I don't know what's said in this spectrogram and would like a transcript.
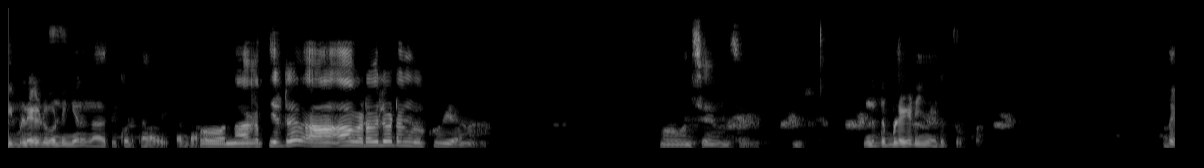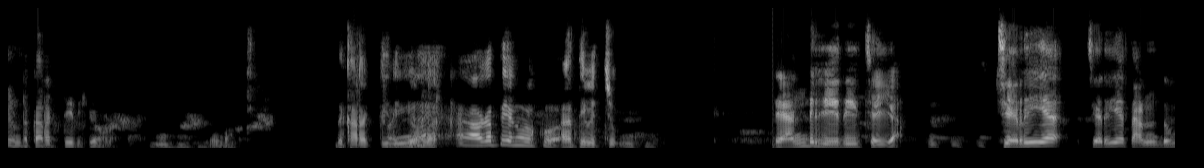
ഈ ബ്ലേഡ് കൊണ്ട് ഇങ്ങനെ നകത്തി കൊടുത്താൽ മതി കണ്ടോ? ഓ നകത്തിയിട്ട് ആ ആ വിടവിലോട്ട് അങ്ങ് വെക്കുകയാണ്. ഓ മനസ്സിലായി മനസ്സിലായി. എന്നിട്ട് ബ്ലേഡിങ് എടുത്തു. ഇത് കണ്ട കറക്റ്റ് ഇരിക്കുവാണ്. ഇത് കറക്റ്റ് ഇരിക്കുവാണ്. അകത്തി അങ്ങ് വെക്കുക അകത്തി വെച്ചു. രണ്ട് രീതിയിൽ ചെയ്യാം. ചെറിയ ചെറിയ തണ്ടും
